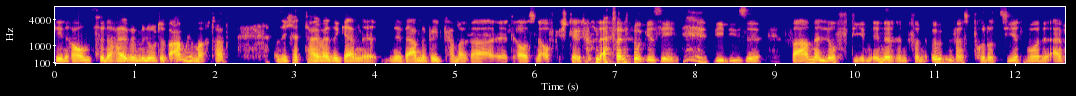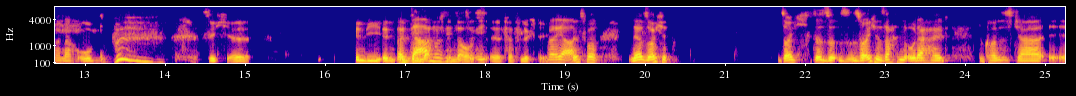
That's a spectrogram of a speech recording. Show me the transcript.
den Raum für eine halbe Minute warm gemacht hat. Also ich hätte teilweise gerne eine Wärmebildkamera äh, draußen aufgestellt und einfach nur gesehen, wie diese warme Luft, die im Inneren von irgendwas produziert wurde, einfach nach oben sich äh, in die, in, Und in die da Nacht ich hinaus dazu- äh, verflüchtigt. Ja. Das war, ja, solche, solch, so, so, solche Sachen oder halt, du konntest ja äh,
